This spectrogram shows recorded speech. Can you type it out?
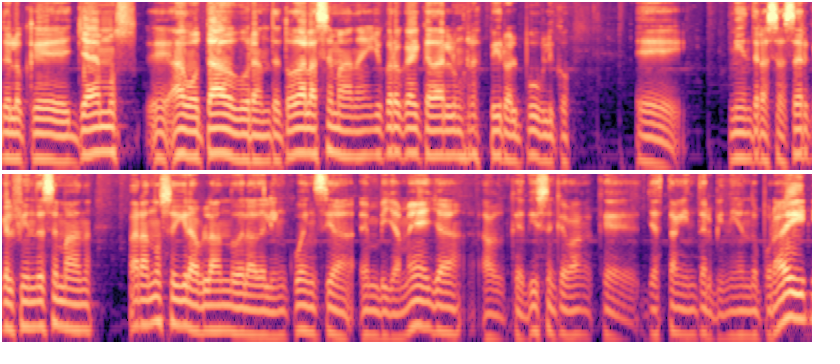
de lo que ya hemos eh, agotado durante toda la semana y yo creo que hay que darle un respiro al público eh, mientras se acerca el fin de semana para no seguir hablando de la delincuencia en Villamella, que dicen que van que ya están interviniendo por ahí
